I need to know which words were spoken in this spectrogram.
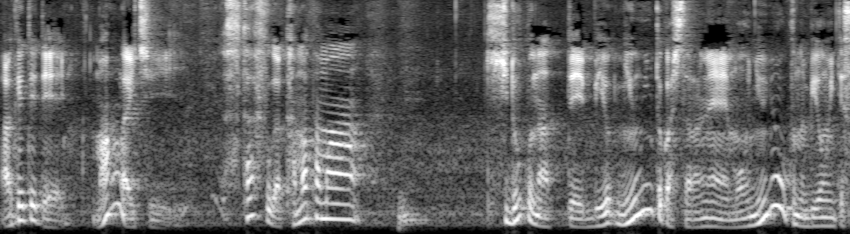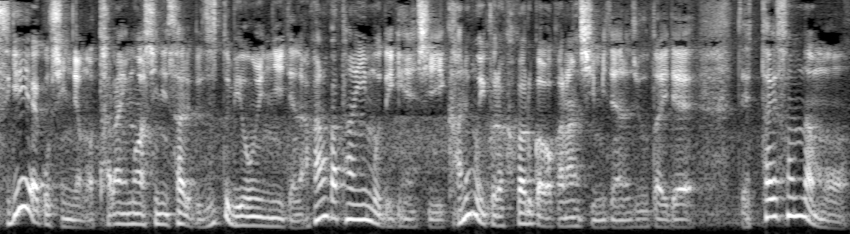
開けてて万が一スタッフがたまたまひどくなって入院とかしたらねもうニューヨークの病院ってすげえややこしいんだよもうたらい回しにされてずっと病院にいてなかなか退院もできへんし金もいくらかかるかわからんしみたいな状態で絶対そんなんも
